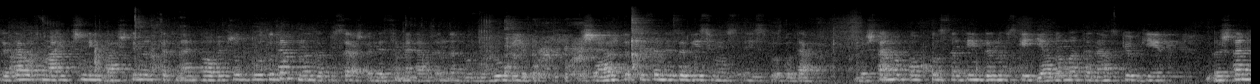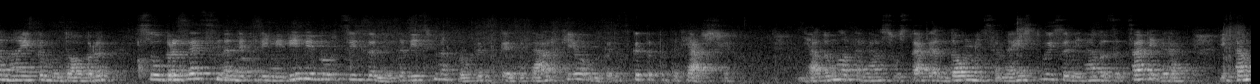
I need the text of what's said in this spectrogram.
среда от майчина и бащина стъпне повече от благодатна за посаждане семената на родолюбието, жаждата за независимост и свобода. Баща му поп Константин Дъновски дядо му Атанас Георгиев, баща на майка му Добра, са образец на непримирими борци за независима българска екзархия от гръцката патриаршия. Дядо му оставя дом и семейство и заминава за Цариград и там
